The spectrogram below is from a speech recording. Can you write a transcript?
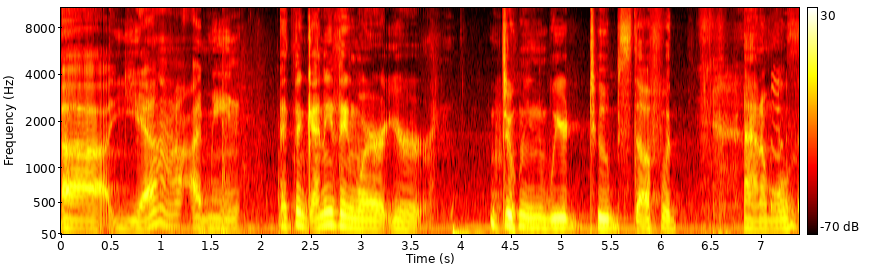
Uh, yeah. I mean, I think anything where you're doing weird tube stuff with animals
